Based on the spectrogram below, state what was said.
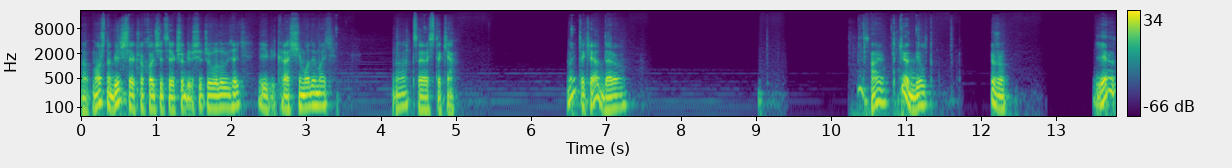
Ну, можна більше, якщо хочеться, якщо більше джувелів взяти, і кращі моди мати. Ну, це ось таке. Ну і таке от дерево. Не знаю, такий от білд. Кажу. Є,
